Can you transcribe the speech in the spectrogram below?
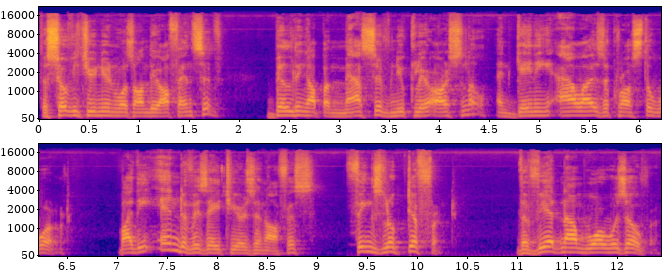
The Soviet Union was on the offensive, building up a massive nuclear arsenal and gaining allies across the world. By the end of his eight years in office, things looked different. The Vietnam War was over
